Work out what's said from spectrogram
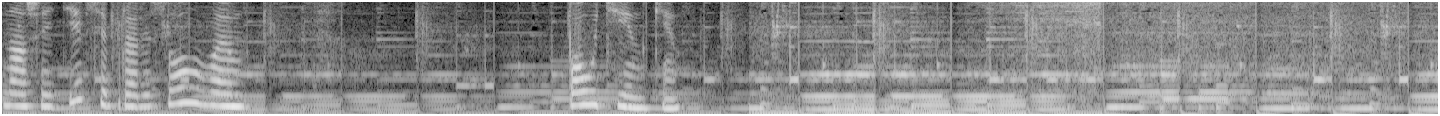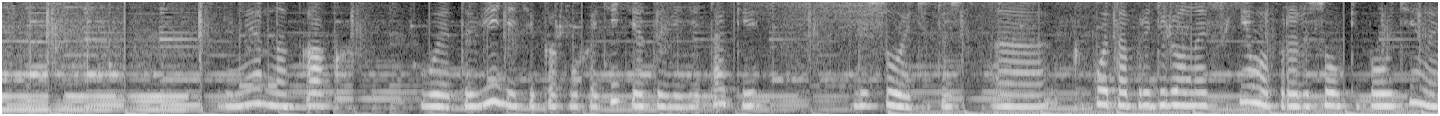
нашей типсе прорисовываем паутинки. Примерно как вы это видите, как вы хотите это видеть, так и рисуете. То есть э, какой-то определенной схемы прорисовки паутины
